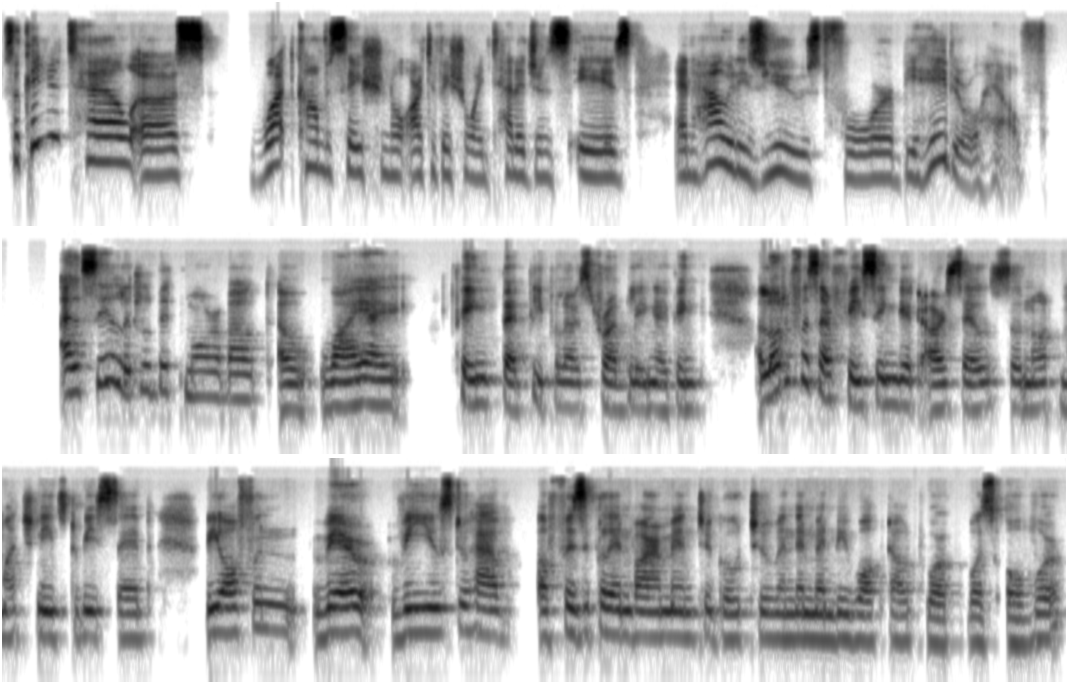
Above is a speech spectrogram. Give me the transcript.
So, can you tell us what conversational artificial intelligence is and how it is used for behavioral health? I'll say a little bit more about uh, why I think that people are struggling. I think a lot of us are facing it ourselves, so not much needs to be said. We often, where we used to have a physical environment to go to, and then when we walked out, work was over.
